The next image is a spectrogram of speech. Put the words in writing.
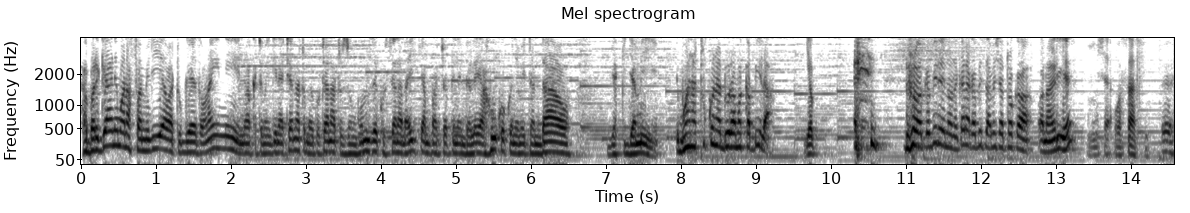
Habari gani mwanafamilia wa Together Online, ni wakati mwingine tena tumekutana tuzungumze kuhusiana na hiki ambacho kinaendelea huko kwenye mitandao ya kijamii. Bwana, tuko na Dura Makabila. Yep. Dura Makabila inaonekana kabisa ameshatoka wanalie. Amesha Wasafi. Eh.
